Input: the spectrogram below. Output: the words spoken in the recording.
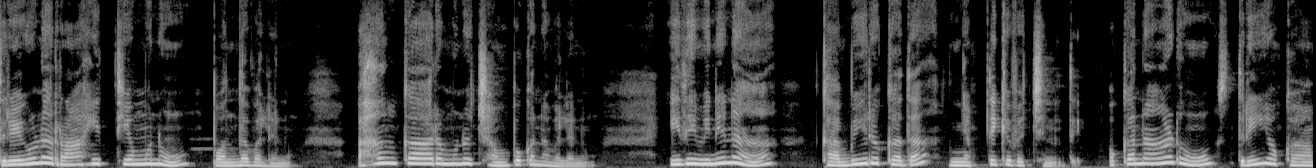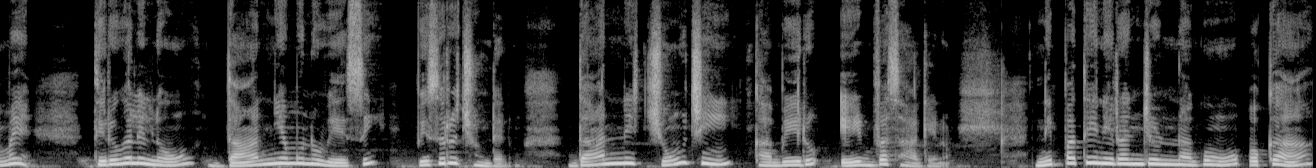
త్రిగుణ రాహిత్యమును పొందవలను. అహంకారమును చంపుకొనవలను. ఇది వినిన కబీరు కథ జ్ఞప్తికి వచ్చినది. ఒకనాడు స్త్రీ ఒక ఆమె తిరుగలిలో ధాన్యమును వేసి విసురుచుండెను. దాన్ని చూచి కబీరు ఏడ్వసాగాను. నిపతి నిరంజునగు ఒక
